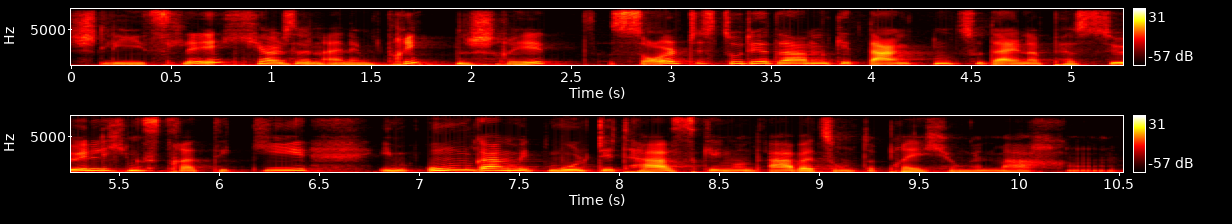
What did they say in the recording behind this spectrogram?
Schließlich, also in einem dritten Schritt, solltest du dir dann Gedanken zu deiner persönlichen Strategie im Umgang mit Multitasking und Arbeitsunterbrechungen machen.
